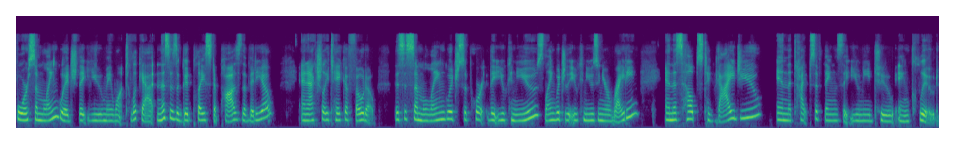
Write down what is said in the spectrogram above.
for some language that you may want to look at. And this is a good place to pause the video and actually take a photo. This is some language support that you can use, language that you can use in your writing. And this helps to guide you in the types of things that you need to include.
